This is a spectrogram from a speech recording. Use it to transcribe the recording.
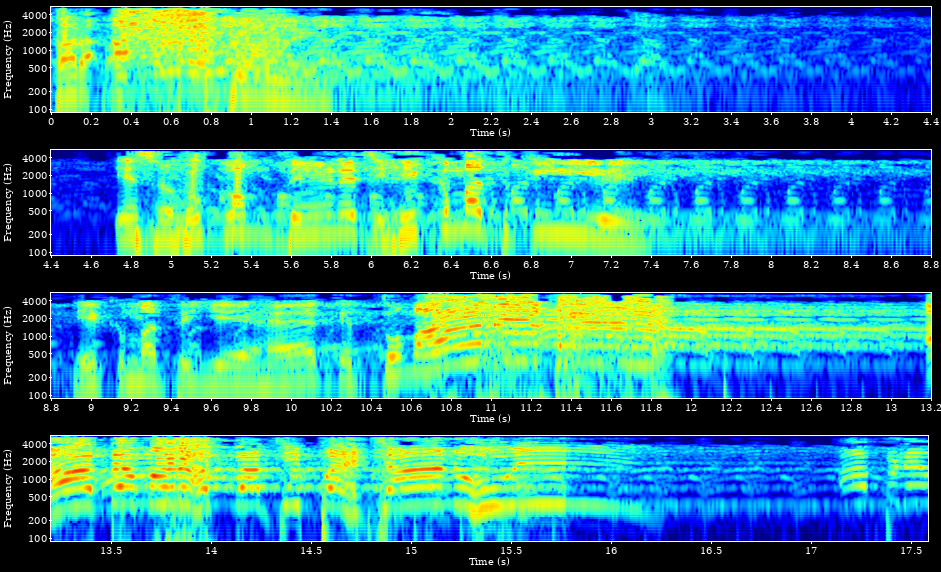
پر آیا کیوں ہے؟ اس حکم دینے چ حکمت کی ہے؟ حکمت یہ ہے کہ تمہارے آدم اور حوا کی پہچان ہوئی۔ اپنے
